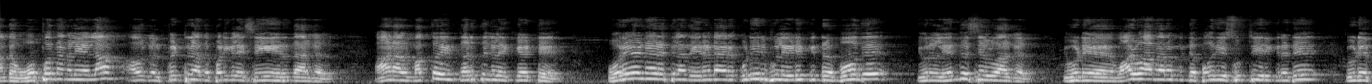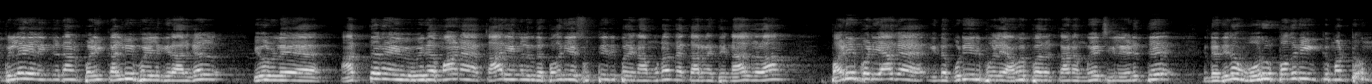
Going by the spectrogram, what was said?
அந்த ஒப்பந்தங்களை எல்லாம் அவர்கள் பெற்று அந்த பணிகளை செய்ய இருந்தார்கள். ஆனால் மக்களின் கருத்துக்களை கேட்டு ஒரே நேரத்தில் அந்த இரண்டாயிரம் குடியிருப்புகளை இடிக்கின்ற போது இவர்கள் எங்கு செல்வார்கள்? இவருடைய வாழ்வாதாரம் இந்த பகுதியை சுற்றி இருக்கிறது. இவருடைய பிள்ளைகள் இங்குதான் படி கல்வி பயில்கிறார்கள். இவருடைய அத்தனை விதமான காரியங்கள் இந்த பகுதியை சுற்றி இருப்பதை நாம் உணர்ந்த காரணத்தினால் தான் படிப்படியாக இந்த குடியிருப்புகளை அமைப்பதற்கான முயற்சிகளை எடுத்து இந்த தினம் ஒரு பகுதிக்கு மட்டும்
